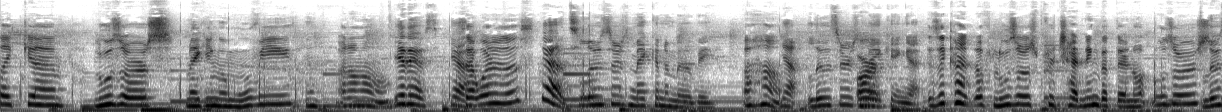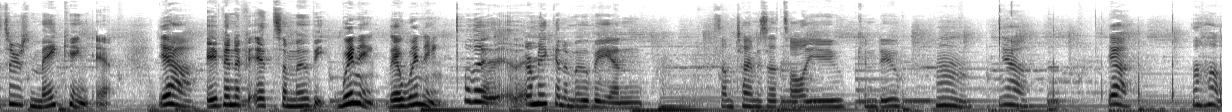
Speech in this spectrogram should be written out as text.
Like um, losers making a movie? I don't know. It is. Yeah. Is that what it is? yeah, it's losers making a movie. Uh huh. Yeah, losers Or making it. Is it kind of losers pretending that they're not losers? Losers making it. yeah, Even if it's a movie. winning. They're winning. Well, they- they're making a movie, and sometimes that's all you can do. Hmm. Yeah, yeah. Uh huh.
